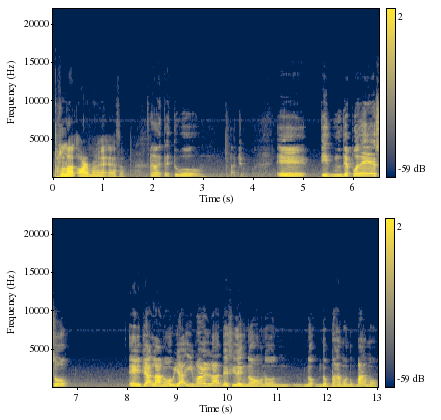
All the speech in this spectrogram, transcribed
Plot armor, ¿eh? eso. No, este estuvo tacho. Eh, y después de eso, ella, la novia y Marla deciden, no, no, no nos vamos, nos vamos.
